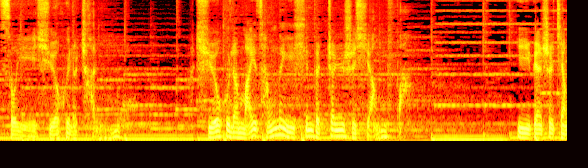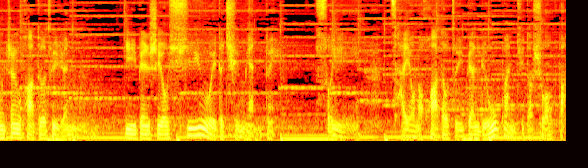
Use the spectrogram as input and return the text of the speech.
所以学会了沉默，学会了埋藏内心的真实想法。一边是讲真话得罪人，一边是要虚伪的去面对，所以才有了话到嘴边留半句的说法。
